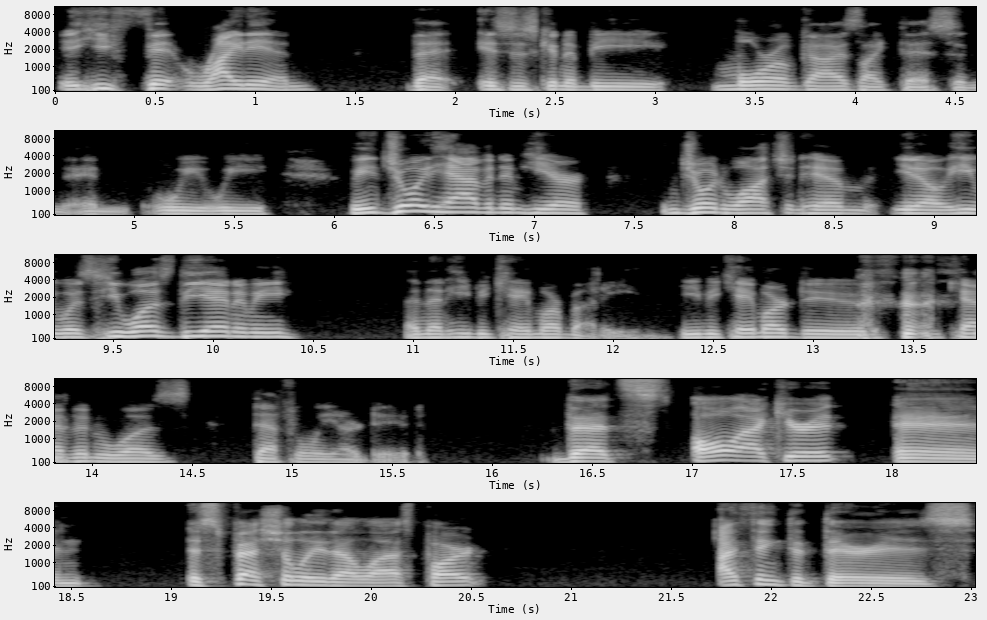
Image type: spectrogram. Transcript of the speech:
he fit right in? That is just going to be more of guys like this, and and we we we enjoyed having him here. Enjoyed watching him. You know, he was he was the enemy, and then he became our buddy. He became our dude. and Kevin was definitely our dude. That's all accurate. And especially that last part. I think that there is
